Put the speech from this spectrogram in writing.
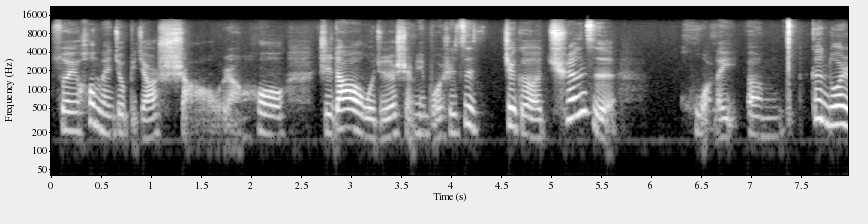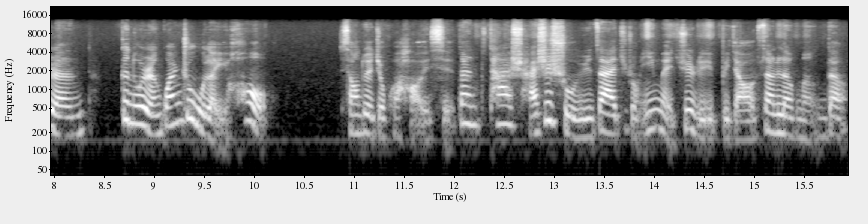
所以后面就比较少。然后直到我觉得神秘博士自这个圈子火了，嗯，更多人更多人关注了以后，相对就会好一些。但它还是属于在这种英美剧里比较算冷门的。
